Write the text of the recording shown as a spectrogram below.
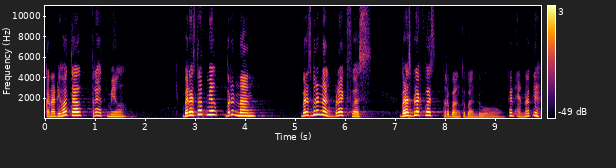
karena di hotel treadmill. Beres treadmill, berenang. Beres berenang, breakfast. Beres breakfast, terbang ke Bandung. Kan enak ya?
